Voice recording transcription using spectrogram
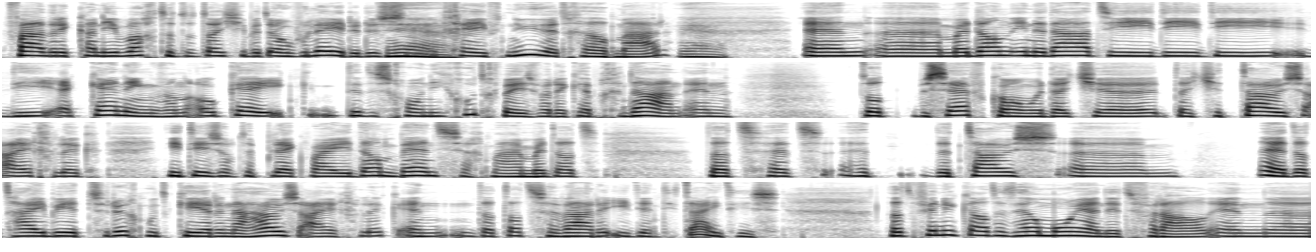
vader, ik kan niet wachten totdat je bent overleden. Dus yeah. geef nu het geld maar. Yeah. En, uh, maar dan inderdaad die, die, die, die erkenning van, oké, okay, dit is gewoon niet goed geweest wat ik heb gedaan. En tot besef komen dat je, dat je thuis eigenlijk niet is op de plek waar je dan bent, zeg maar. Maar dat, dat het, het de thuis... Um, nou ja, dat hij weer terug moet keren naar huis eigenlijk. En dat dat zijn ware identiteit is. Dat vind ik altijd heel mooi aan dit verhaal. En uh,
